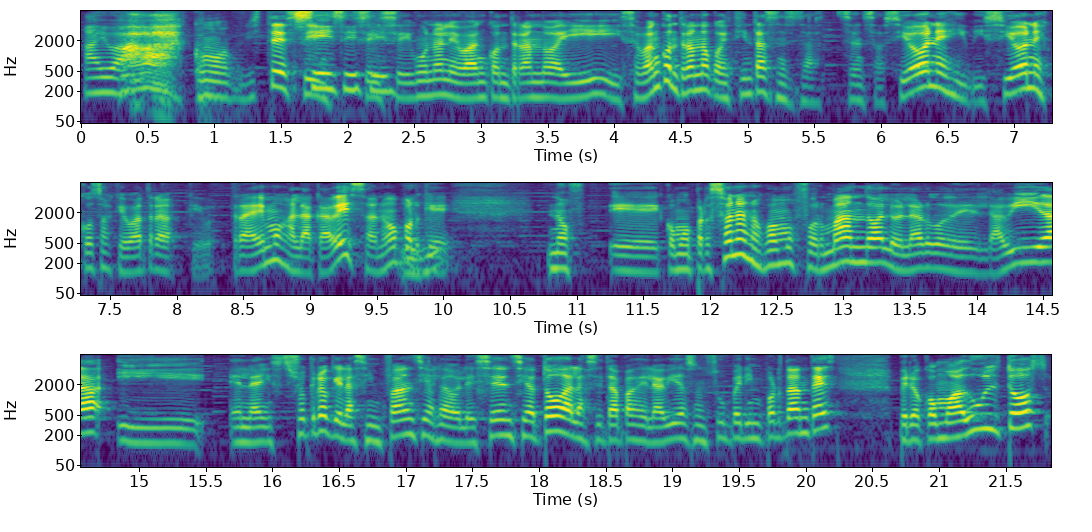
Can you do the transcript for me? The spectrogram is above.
Ahí va. Ah, como, ¿viste? Sí, Sí, sí, sí. Uno le va encontrando ahí y se va encontrando con distintas sensa- sensaciones y visiones, cosas que, va tra- que traemos a la cabeza, ¿no? Porque nos, eh, como personas nos vamos formando a lo largo de la vida y en la, yo creo que las infancias, la adolescencia, todas las etapas de la vida son súper importantes, pero como adultos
